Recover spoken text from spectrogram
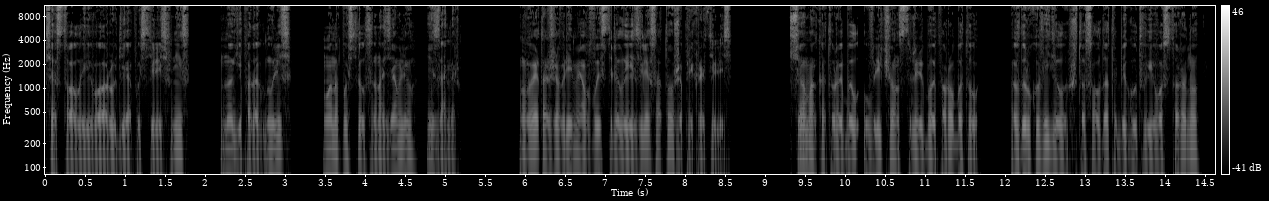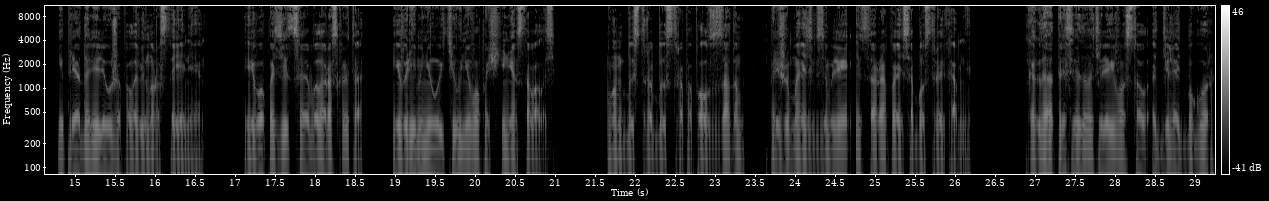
Все стволы его орудия опустились вниз, ноги подогнулись, он опустился на землю и замер. В это же время выстрелы из леса тоже прекратились. Сема, который был увлечен стрельбой по роботу, вдруг увидел, что солдаты бегут в его сторону и преодолели уже половину расстояния. Его позиция была раскрыта, и времени уйти у него почти не оставалось. Он быстро-быстро пополз задом, прижимаясь к земле и царапаясь об острые камни. Когда от преследователя его стал отделять бугор,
